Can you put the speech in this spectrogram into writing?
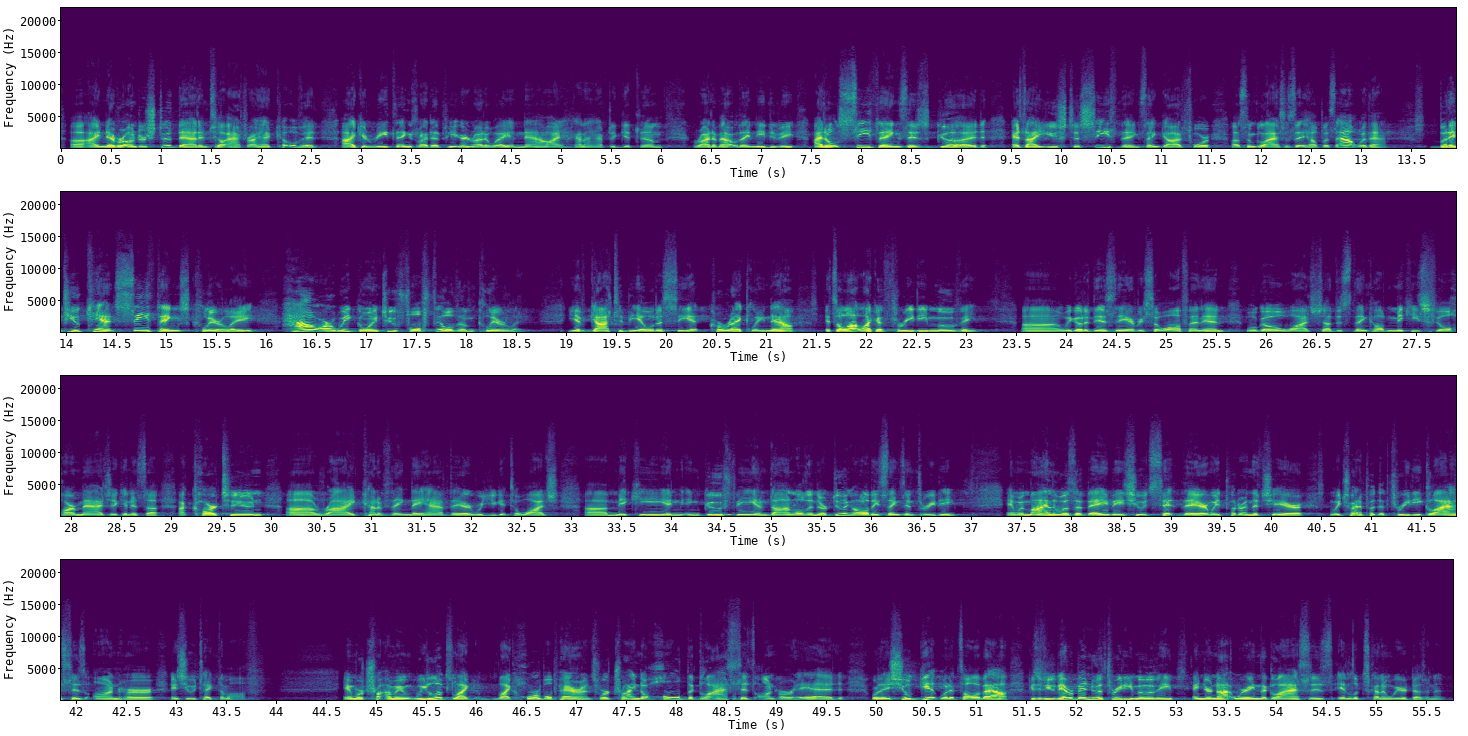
Uh, I never understood that until after I had COVID. I could read things right up here and right away, and now I kind of have to get them right about where they need to be. I don't see things as good as I used to see things. Thank God for uh, some glasses that help us out with that. But if you can't see things clearly, how are we going to fulfill them clearly? You've got to be able to see it correctly. Now, it's a lot like a 3D movie. Uh, we go to Disney every so often, and we'll go watch uh, this thing called Mickey's PhilharMagic, and it's a, a cartoon uh, ride kind of thing they have there where you get to watch uh, Mickey and, and Goofy and Donald, and they're doing all these things in 3D. And when Mila was a baby, she would sit there, and we'd put her in the chair, and we'd try to put the 3D glasses on her, and she would take them off. And we're trying, I mean, we looked like, like horrible parents. We're trying to hold the glasses on her head where that she'll get what it's all about. Because if you've ever been to a 3D movie and you're not wearing the glasses, it looks kind of weird, doesn't it?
